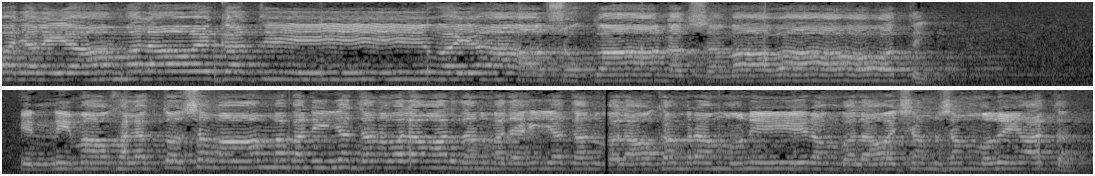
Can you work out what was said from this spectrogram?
وجل يا ملائكتي ويا سكان السماوات إني ما خلقت السماء مبنية ولا أرضا مدهية ولا كمرا منيرا ولا شمسا مضيعة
